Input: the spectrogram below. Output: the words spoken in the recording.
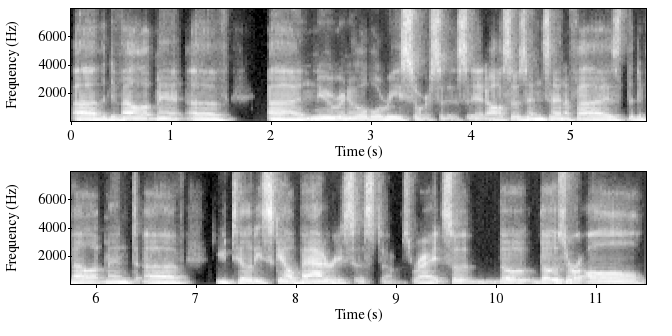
uh, the development of uh, new renewable resources. It also has incentivized the development of utility scale battery systems, right? So th- those are all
